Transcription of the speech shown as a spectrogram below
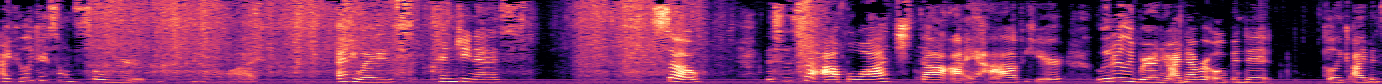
I feel like i sound so weird. I don't know why anyways cringiness. So this is the apple watch that i have here literally brand new. I never opened it. Like I've been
